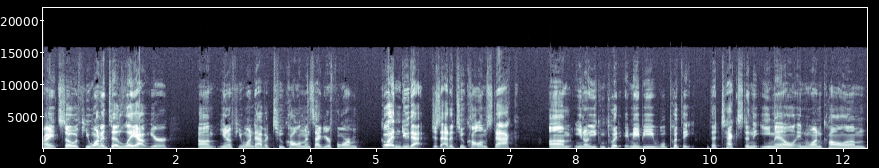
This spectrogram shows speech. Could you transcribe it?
right? So if you wanted to lay out your, um, you know, if you wanted to have a two column inside your form, go ahead and do that. Just add a two column stack. Um, you know, you can put maybe we'll put the the text and the email in one column,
